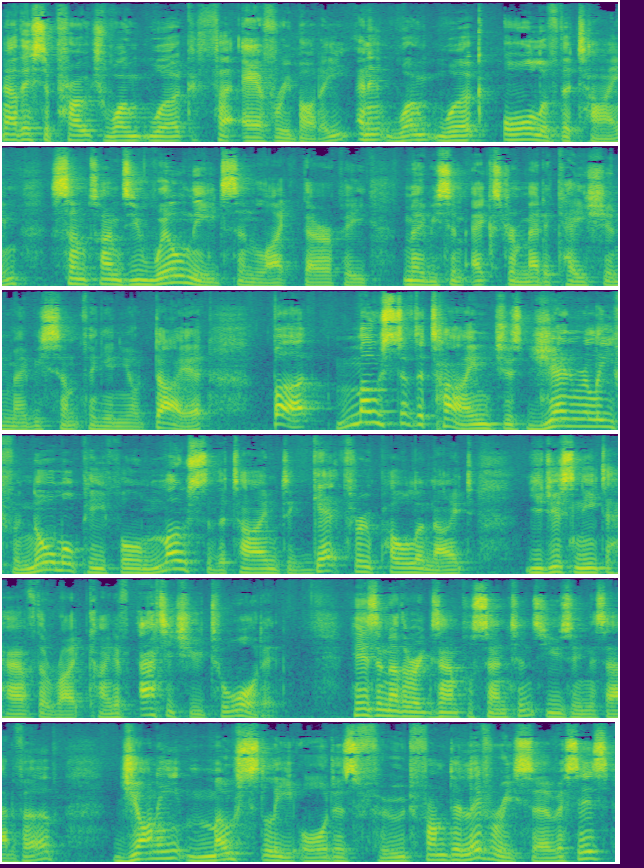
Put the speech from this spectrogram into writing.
Now, this approach won't work for everybody and it won't work all of the time. Sometimes you will need some light therapy, maybe some extra medication, maybe something in your diet. But most of the time, just generally for normal people, most of the time to get through polar night, you just need to have the right kind of attitude toward it. Here's another example sentence using this adverb. Johnny mostly orders food from delivery services,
